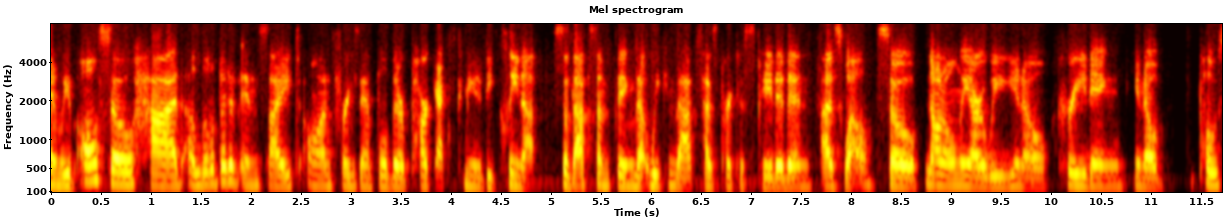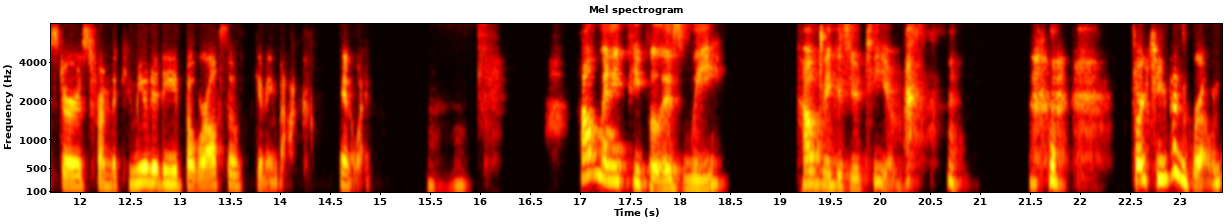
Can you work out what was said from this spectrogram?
And we've also had a little bit of insight on, for example, their Park X community cleanup. So that's something that WeCanVax has participated in as well. So not only are we, you know, creating, you know, posters from the community, but we're also giving back in a way. Mm-hmm. How many people is we? How big is your team? so our team has grown.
